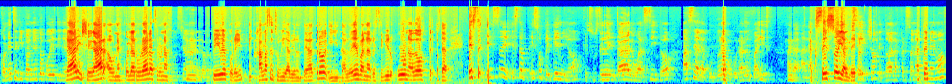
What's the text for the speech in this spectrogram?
con, ese equipamiento puede itinerar y llegar a una escuela rural a hacer una función donde mm. los pibes por ahí jamás en su vida vieron teatro y tal vez van a recibir una, dos, tres, o sea, eso pequeño que sucede en cada lugarcito hace a la cultura popular de un país, al acceso y al derecho que todas las personas tenemos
